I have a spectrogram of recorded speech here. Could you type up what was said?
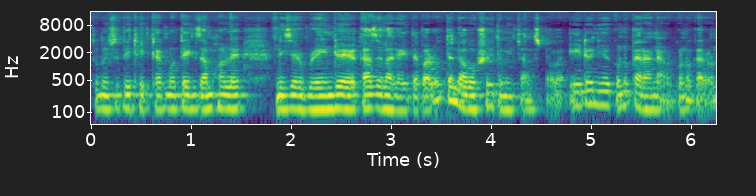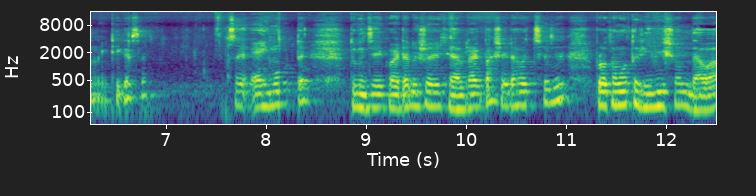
তুমি যদি ঠিকঠাক মতো এক্সাম হলে নিজের ব্রেনকে কাজে লাগাইতে পারো, তাহলে অবশ্যই তুমি চান্স পাবা। এটা নিয়ে কোনো প্যারা নেওয়ার কোনো কারণ নেই, ঠিক আছে? সো এই মুহূর্তে তুমি যে কয়টা বিষয়ে খেয়াল রাখবা, সেটা হচ্ছে যে প্রথমত রিভিশন দেওয়া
